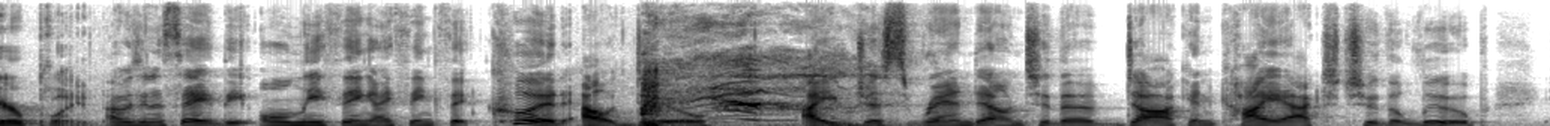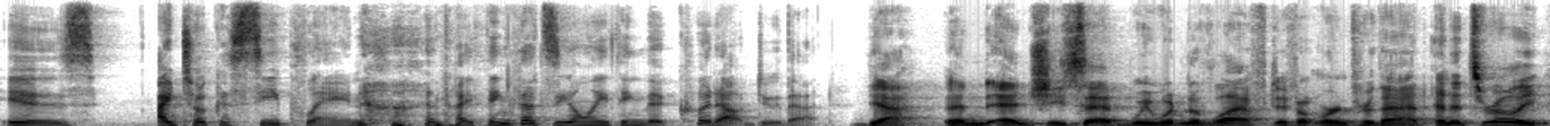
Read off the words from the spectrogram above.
airplane. I was going to say the only thing I think that could outdo, I just ran down to the dock and kayaked to the loop is I took a seaplane. and I think that's the only thing that could outdo that. Yeah. And, and she said, we wouldn't have left if it weren't for that. And it's really,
